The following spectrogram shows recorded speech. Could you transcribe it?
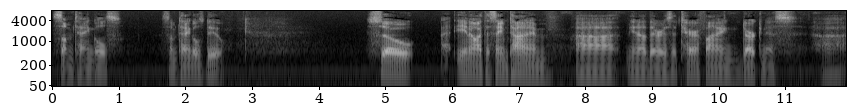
some tangles, some tangles do. So, uh, you know, at the same time, uh, you know, there is a terrifying darkness. Uh,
